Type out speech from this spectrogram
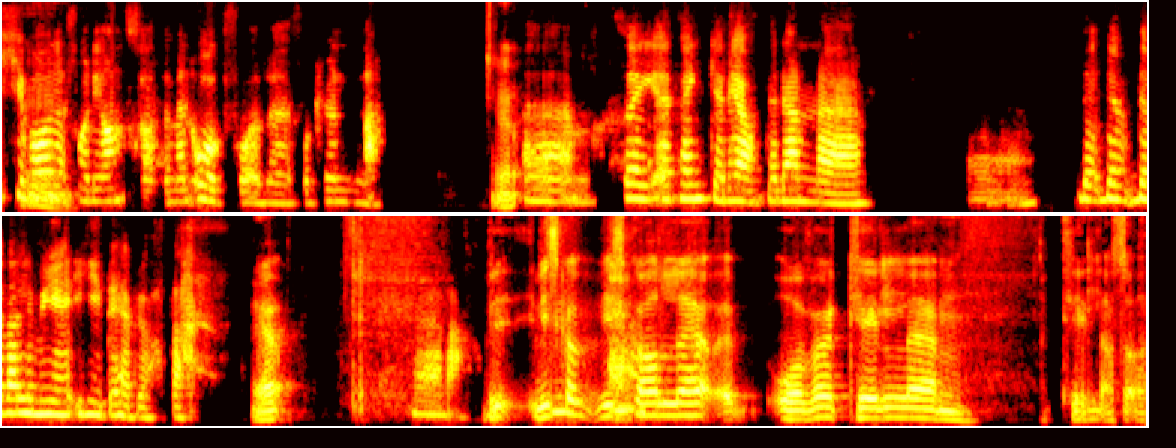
Ikke bare mm. for de ansatte, men òg for, eh, for, kundene. Ja. Um, så jeg, jeg, tenker det at den uh, det, det, det, er veldig mye i det, Bjarte. Ja. Vi, skal, vi skal uh, over til, um, til altså,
